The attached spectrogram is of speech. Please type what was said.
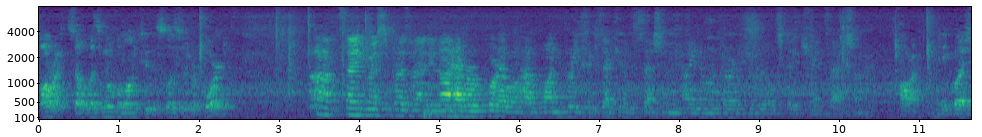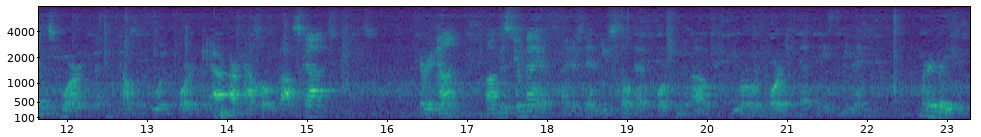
All right, so let's move along to the solicitor's report. Uh, Thank you, Mr. President. I do not have a report. I will have one brief executive session item regarding the real estate transaction. All right, any questions for Council, for our our Council, Bob Scott? Hearing none. Uh, Mr. Mayor, I understand that you still have a portion of your report that needs to be made. Very brief.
